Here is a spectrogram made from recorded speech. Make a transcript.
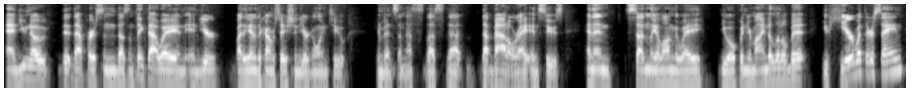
And you know that that person doesn't think that way. And, and you're, by the end of the conversation, you're going to convince them. That's, that's that, that battle, right? Ensues. And then suddenly along the way, you open your mind a little bit. You hear what they're saying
